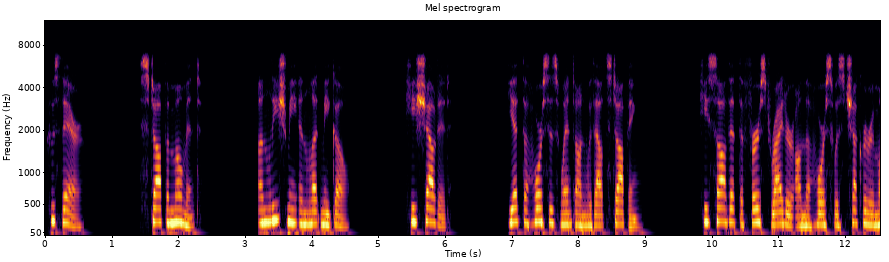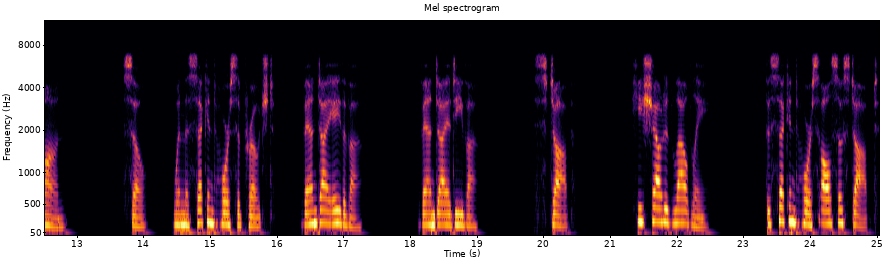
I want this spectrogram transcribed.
Who's there? Stop a moment! Unleash me and let me go! He shouted. Yet the horses went on without stopping. He saw that the first rider on the horse was Chakraraman. So, when the second horse approached, Vandiyadeva! Vandiyadeva! Stop! He shouted loudly. The second horse also stopped.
